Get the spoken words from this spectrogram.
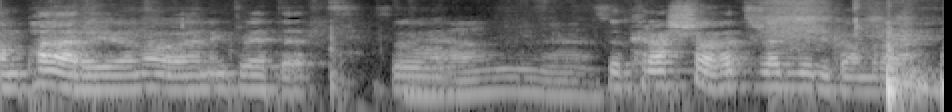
ampere gjennom Henning Tvetet. Så, ja, ja. så krasja rett og slett videokameraet.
